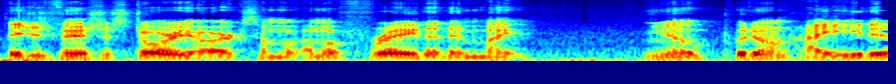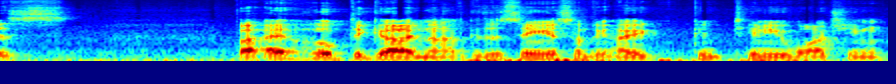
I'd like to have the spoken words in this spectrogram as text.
they just finished a story arc, so I'm, I'm afraid that it might, you know, put it on hiatus. But I hope to God not, because this thing is something I continue watching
